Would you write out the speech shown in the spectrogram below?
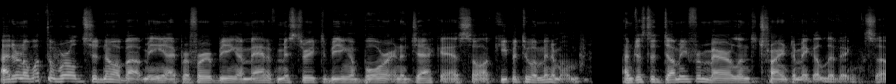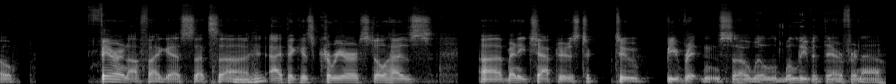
I don't know what the world should know about me. I prefer being a man of mystery to being a bore and a jackass, so I'll keep it to a minimum. I'm just a dummy from Maryland trying to make a living. So, fair enough, I guess. That's. Uh, I think his career still has uh, many chapters to to be written. So we'll we'll leave it there for now.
